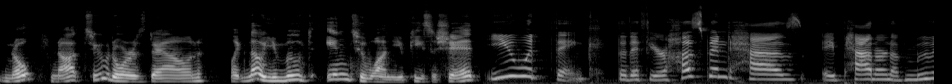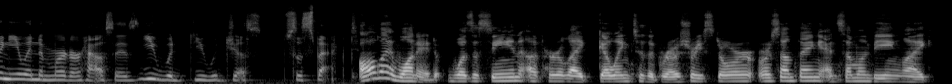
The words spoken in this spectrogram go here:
nope, not two doors down." Like, no, you moved into one, you piece of shit. You would think that if your husband has a pattern of moving you into murder houses, you would you would just suspect. All I wanted was a scene of her like going to the grocery store or something and someone being like,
